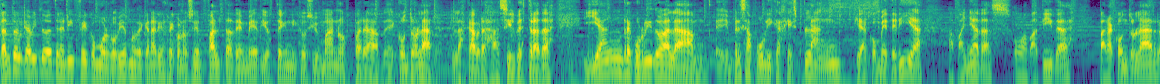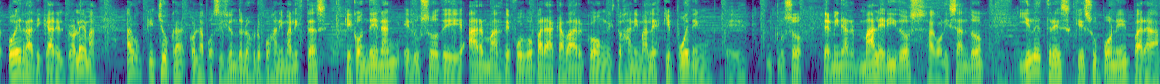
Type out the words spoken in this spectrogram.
Tanto el Cabildo de Tenerife como el Gobierno de Canarias reconocen falta de medios técnicos y humanos para eh, controlar las cabras asilvestradas y han recurrido a la eh, empresa pública Gesplan que acometería apañadas o abatidas para controlar o erradicar el problema, algo que choca con la posición de los grupos animalistas que condenan el uso de armas de fuego para acabar con estos animales que pueden eh, incluso terminar mal heridos, agonizando, y el estrés que supone para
